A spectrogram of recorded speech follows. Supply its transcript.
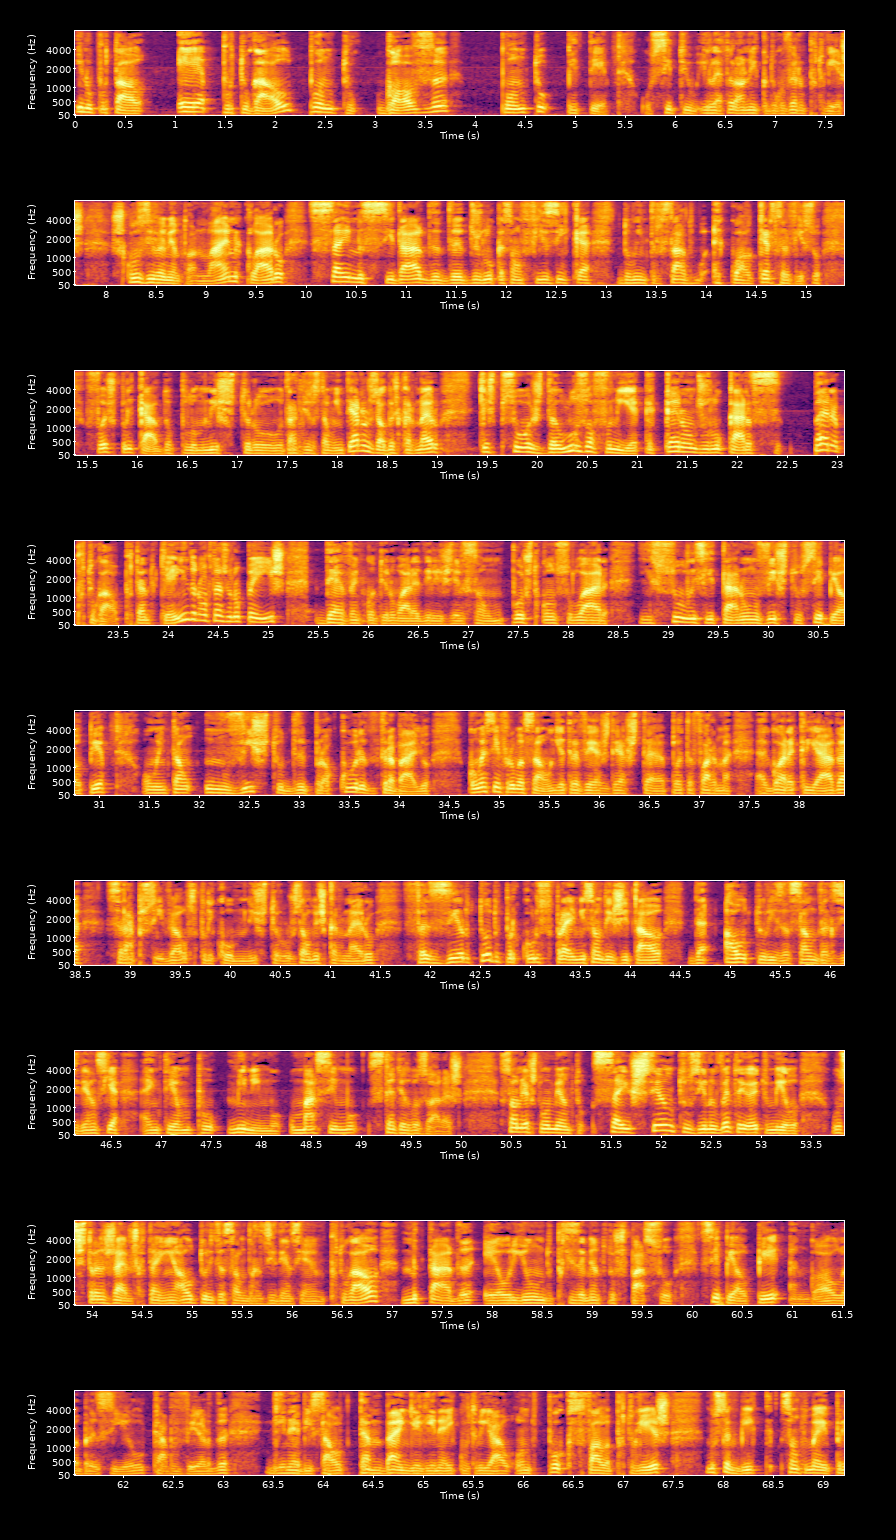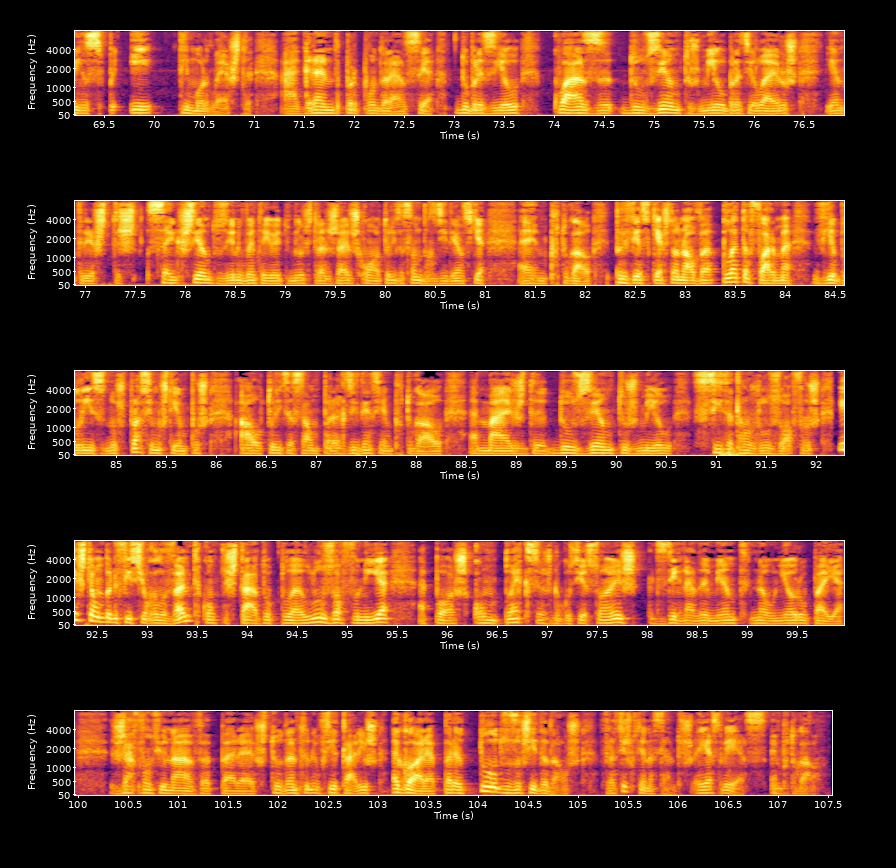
e no portal eportugal.gov.pt, o sítio eletrónico do governo português, exclusivamente online, claro, sem necessidade de deslocação física do interessado a qualquer serviço. Foi explicado pelo Ministro da Administração Interna, José Luís Carneiro, que as pessoas da lusofonia que queiram deslocar-se para Portugal, portanto, que ainda não estejam no país, devem continuar a dirigir-se a um posto consular e solicitar um visto CPLP ou então um visto de procura de trabalho. Com essa informação e através desta plataforma agora criada, será possível, explicou o ministro José Luís Carneiro, fazer todo o percurso para a emissão digital da autorização da residência em tempo mínimo, o máximo 72 horas. São neste momento 690 98 mil os estrangeiros que têm autorização de residência em Portugal, metade é oriundo precisamente do espaço CPLP, Angola, Brasil, Cabo Verde, Guiné-Bissau, também a Guiné Equatorial, onde pouco se fala português, Moçambique, São Tomé e Príncipe e Timor-Leste. Há grande preponderância do Brasil quase 200 mil brasileiros entre estes 698 mil estrangeiros com autorização de residência em Portugal. Prevê-se que esta nova plataforma viabilize nos próximos tempos a autorização para residência em Portugal a mais de 200 mil cidadãos lusófonos. Este é um benefício relevante conquistado pela lusofonia após complexas negociações, designadamente na União Europeia. Já funcionava para estudantes universitários, agora para todos os cidadãos. Francisco Sena Santos, a SBS, em Portugal.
